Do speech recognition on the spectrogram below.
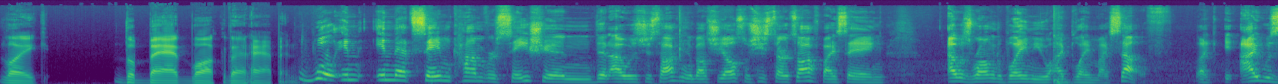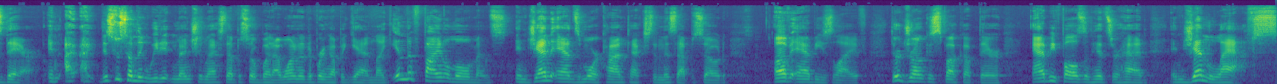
like the bad luck that happened. Well, in in that same conversation that I was just talking about, she also she starts off by saying, "I was wrong to blame you. I blame myself." Like it, I was there, and I, I this was something we didn't mention last episode, but I wanted to bring up again. Like in the final moments, and Jen adds more context in this episode of Abby's life. They're drunk as fuck up there. Abby falls and hits her head, and Jen laughs.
